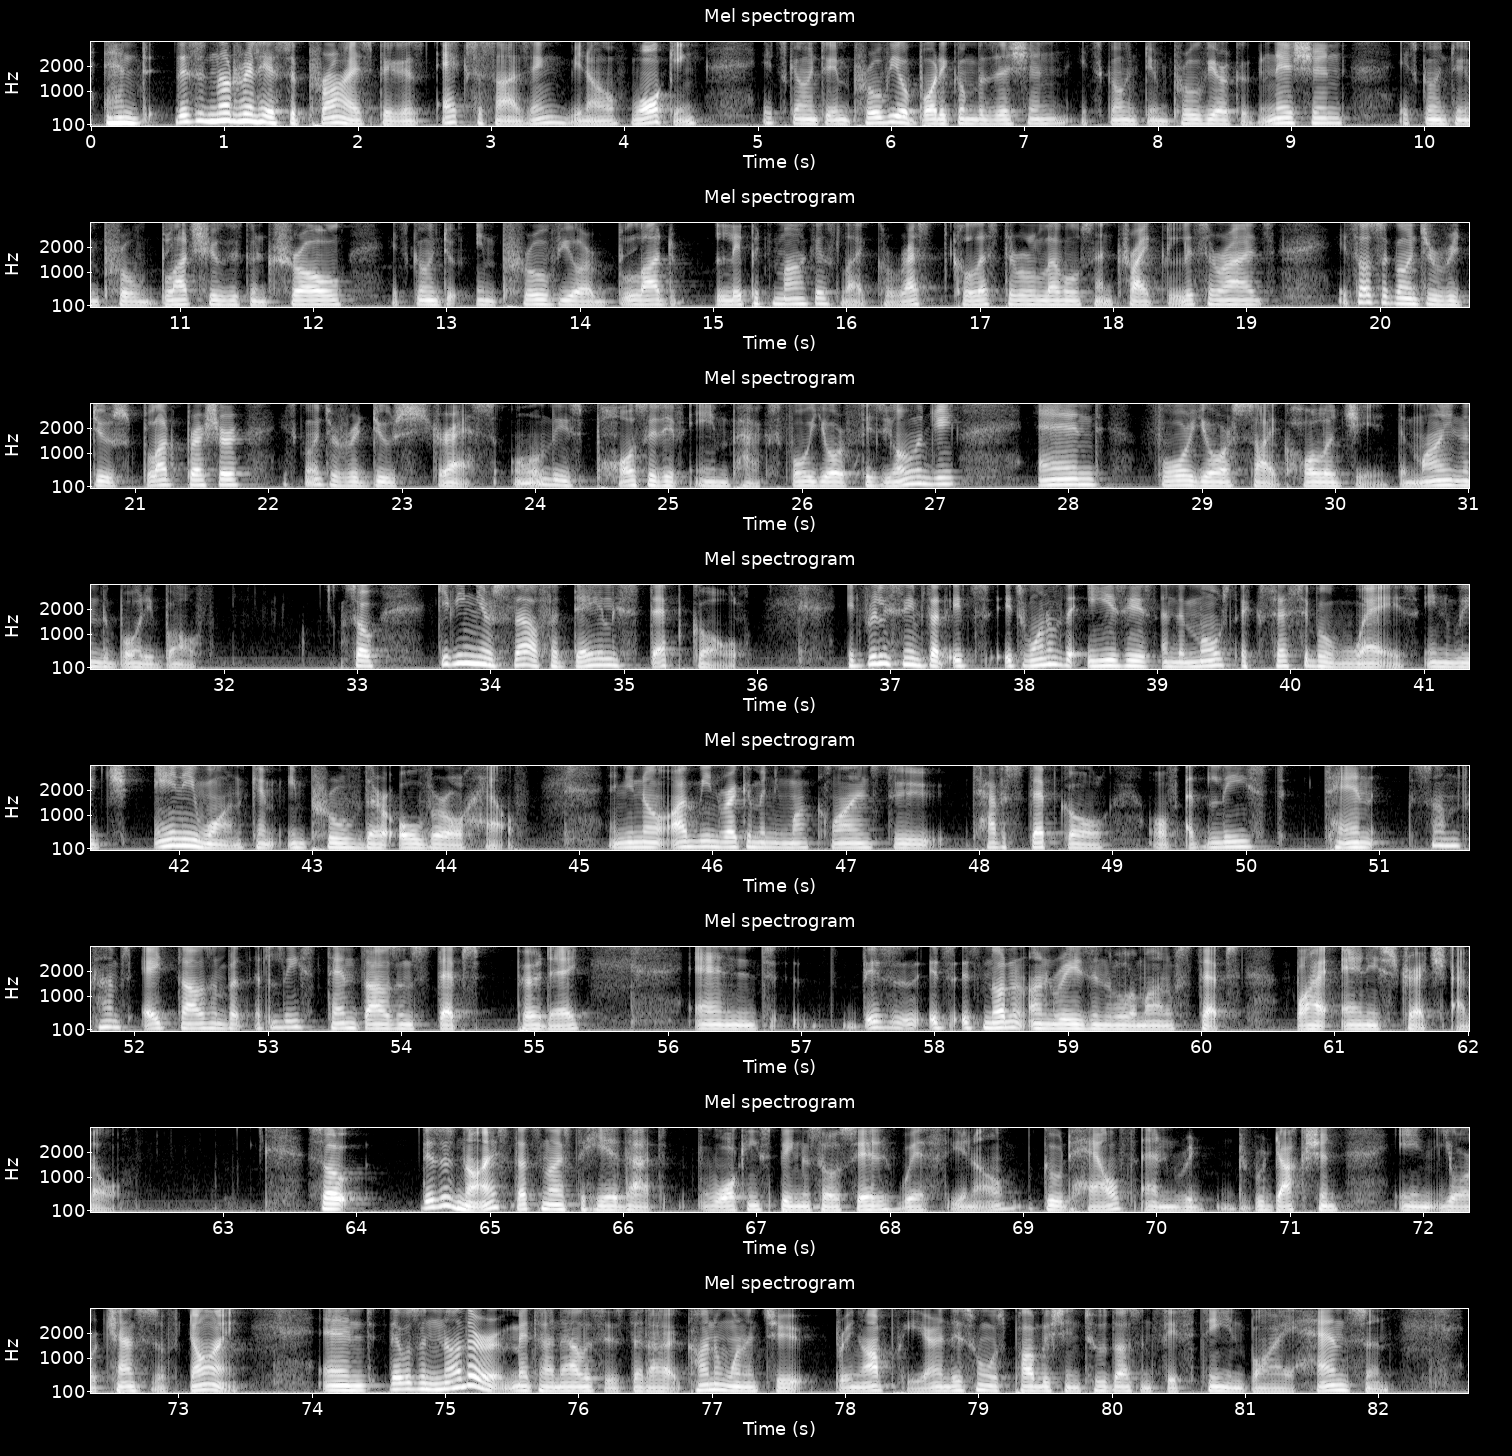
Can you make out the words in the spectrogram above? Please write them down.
And this is not really a surprise because exercising, you know, walking, it's going to improve your body composition, it's going to improve your cognition, it's going to improve blood sugar control, it's going to improve your blood lipid markers like cholesterol levels and triglycerides. It's also going to reduce blood pressure, it's going to reduce stress. All these positive impacts for your physiology and for your psychology, the mind and the body both. So, giving yourself a daily step goal, it really seems that it's it's one of the easiest and the most accessible ways in which anyone can improve their overall health. And you know, I've been recommending my clients to, to have a step goal of at least 10 sometimes 8000 but at least 10000 steps per day. And this is it's it's not an unreasonable amount of steps by any stretch at all. So this is nice. That's nice to hear that walking's being associated with you know good health and re- reduction in your chances of dying. And there was another meta-analysis that i kind of wanted to bring up here, and this one was published in 2015 by Hanson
